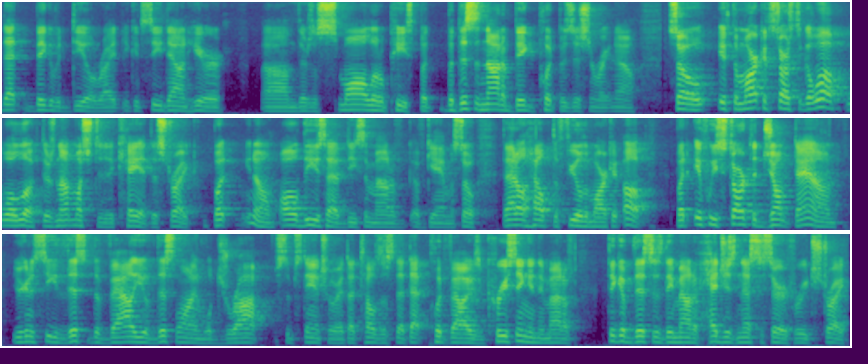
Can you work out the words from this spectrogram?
that big of a deal, right? You can see down here, um, there's a small little piece, but but this is not a big put position right now. So if the market starts to go up, well, look, there's not much to decay at this strike. But you know, all these have decent amount of, of gamma, so that'll help to fuel the market up. But if we start to jump down, you're going to see this the value of this line will drop substantially. Right? That tells us that that put value is increasing, and the amount of think of this as the amount of hedges necessary for each strike.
